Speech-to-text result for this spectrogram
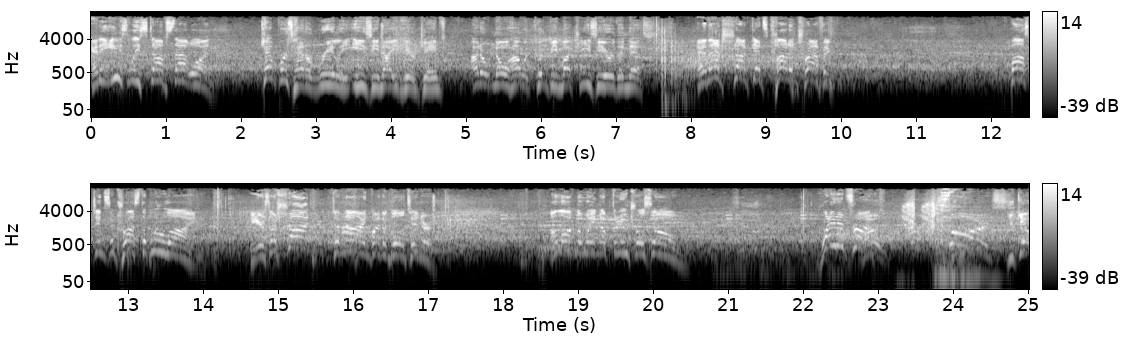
And he easily stops that one. Kuemper's had a really easy night here, James. I don't know how it could be much easier than this. And that shot gets caught in traffic. Boston's across the blue line. Here's a shot. Denied by the goaltender. Along the wing up the neutral zone. Right in front. Oh. Scores! You get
